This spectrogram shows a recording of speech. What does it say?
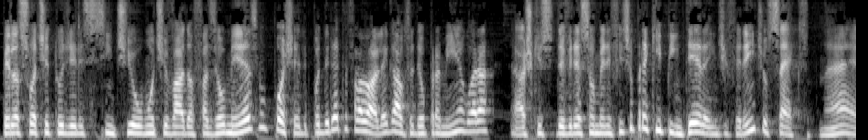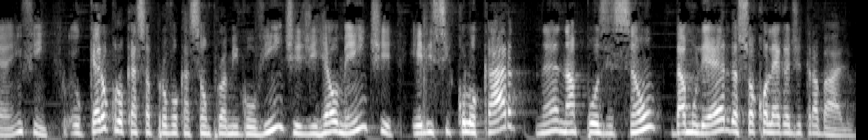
pela sua atitude, ele se sentiu motivado a fazer o mesmo. Poxa, ele poderia ter falado, ó, oh, legal, você deu para mim, agora acho que isso deveria ser um benefício para a equipe inteira, indiferente o sexo, né? Enfim, eu quero colocar essa provocação pro amigo ouvinte de realmente ele se colocar, né, na posição da mulher, da sua colega de trabalho,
